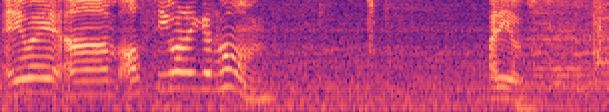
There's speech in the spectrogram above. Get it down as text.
Anyway um I'll see you when I get home. Adios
